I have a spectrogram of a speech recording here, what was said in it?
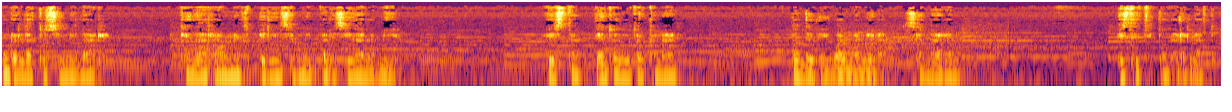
un relato similar que narra una experiencia muy parecida a la mía. Esta dentro de otro canal, donde de igual manera se narran este tipo de relatos.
